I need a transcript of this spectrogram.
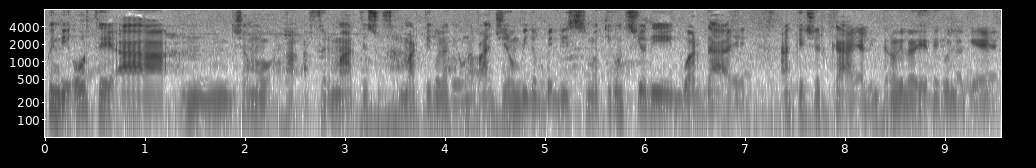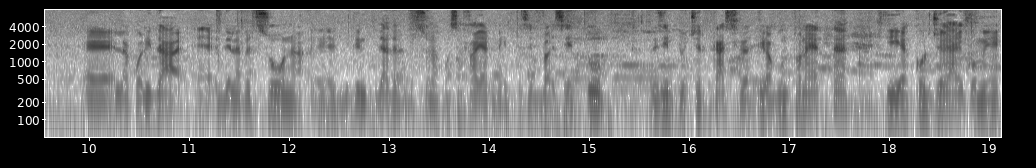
Quindi oltre a, mh, diciamo, a, a fermarti e soffermarti quella che è una pagina, un video bellissimo, ti consiglio di guardare, anche cercare all'interno della rete quella che è eh, la qualità eh, della persona, eh, l'identità della persona, cosa fa realmente. Se, se tu ad esempio cercassi adattiva.net ti accorgerai come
